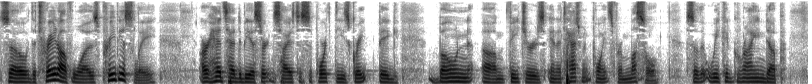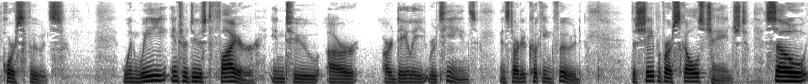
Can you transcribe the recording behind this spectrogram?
So the trade off was previously, our heads had to be a certain size to support these great big bone um, features and attachment points for muscle so that we could grind up horse foods. When we introduced fire into our our daily routines and started cooking food, the shape of our skulls changed. So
